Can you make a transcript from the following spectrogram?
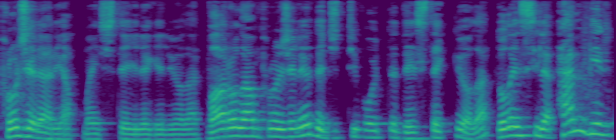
projeler yapma isteğiyle geliyorlar. Var olan projeleri de ciddi boyutta destekliyorlar. Dolayısıyla hem bir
